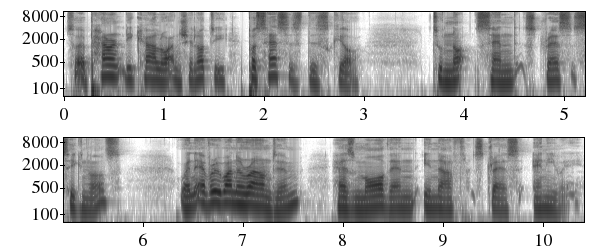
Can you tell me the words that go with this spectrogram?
So apparently Carlo Ancelotti possesses this skill to not send stress signals when everyone around him has more than enough stress anyway.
